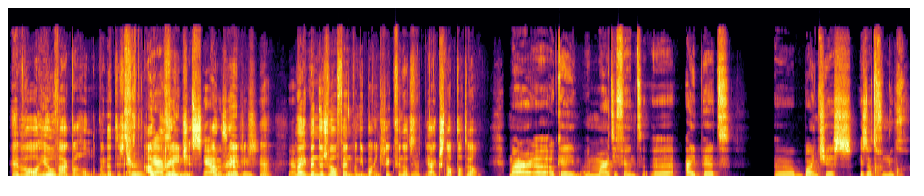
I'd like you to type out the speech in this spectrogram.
Hebben we al heel vaak behandeld, maar dat is echt True. Ja, outrageous. Ja, outrageous. outrageous, ja. ja. Ja. Maar ik ben dus wel fan van die bandjes. Ik vind dat, ja, Ja. ik snap dat wel. Maar eh, oké, een maart-event. Eh, iPad, bandjes, is dat genoeg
